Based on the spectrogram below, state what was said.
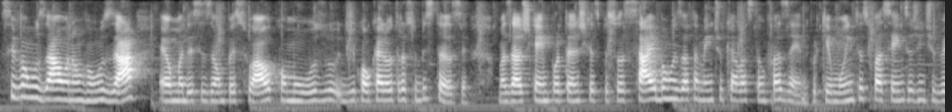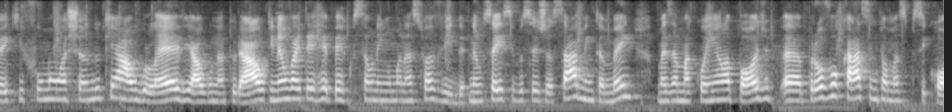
Se vão usar ou não vão usar é uma decisão pessoal, como o uso de qualquer outra substância. Mas acho que é importante que as pessoas saibam exatamente o que elas estão fazendo, porque muitos pacientes a gente vê que fumam achando que é algo leve, algo natural, que não vai ter repercussão nenhuma na sua vida. Não sei se vocês já sabem também, mas a maconha ela pode é, provocar sintomas psicóticos,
